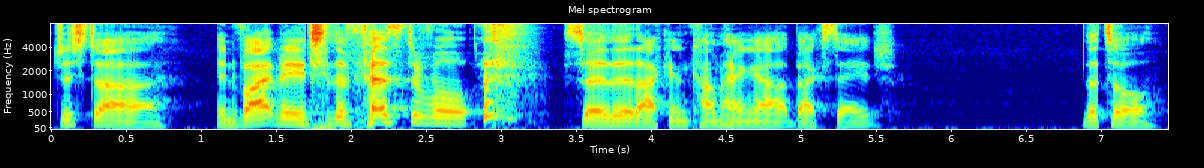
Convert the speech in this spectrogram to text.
just uh, invite me to the festival so that I can come hang out backstage. That's all.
